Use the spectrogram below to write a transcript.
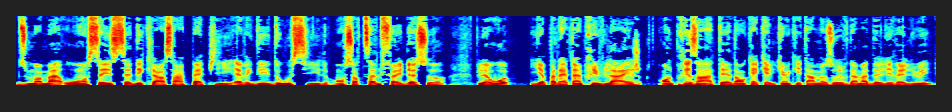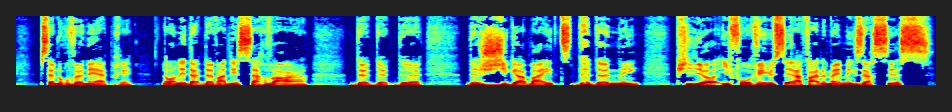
du moment où on saisissait des classeurs papier avec des dossiers. On sortait une feuille de ça, puis là, il y a peut-être un privilège. On le présentait donc à quelqu'un qui est en mesure, évidemment, de l'évaluer, puis ça nous revenait après. Là, on est devant des serveurs de, de, de, gigabytes de données. Puis là, il faut réussir à faire le même exercice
